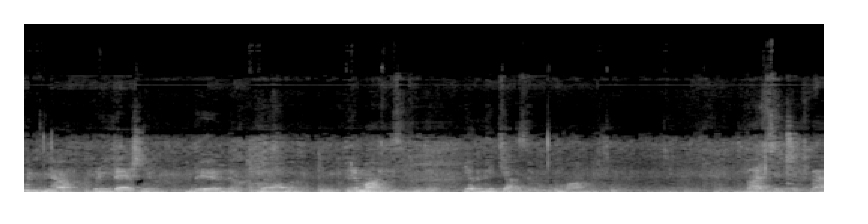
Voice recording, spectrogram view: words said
у днях прийдешніх, дивних, нових. Триматись буде, як дитя за руку мами. 24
